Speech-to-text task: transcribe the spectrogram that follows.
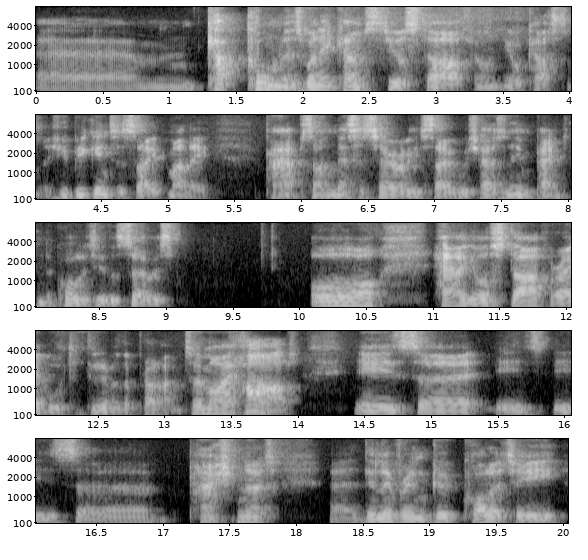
um, cut corners when it comes to your staff and your customers. You begin to save money, perhaps unnecessarily so, which has an impact on the quality of the service or how your staff are able to deliver the product. So my heart is uh, is is uh, passionate, uh, delivering good quality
